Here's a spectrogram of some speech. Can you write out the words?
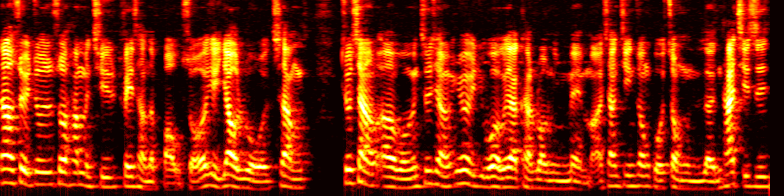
那所以就是说，他们其实非常的保守，而且要裸上，就像呃，我们之前因为我有在看《Running Man》嘛，像金钟国这种人，他其实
